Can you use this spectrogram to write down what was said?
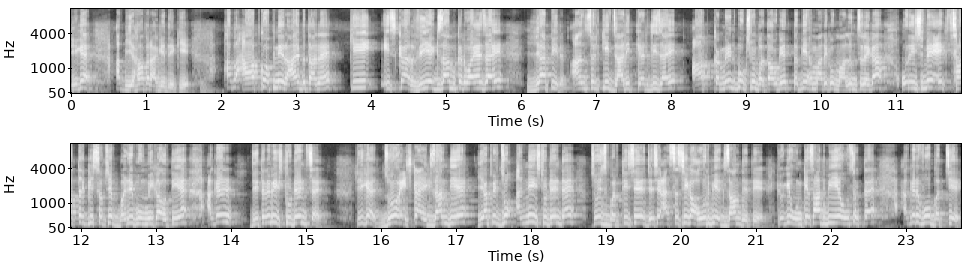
ठीक है? अब यहाँ पर आगे देखिए। अब आपको अपनी राय बताना है कि इसका री एग्ज़ाम करवाया जाए या फिर आंसर की जारी कर दी जाए। आप कमेंट बॉक्स में बताओगे, तभी हमारे को मालूम चलेगा। और इसमें एक छात्र की सबसे बड़ी भूमिका होती है। अगर जितने भी स्टूडेंट्स हैं, ठीक है, जो इसका एग्ज़ाम दिए या फिर जो अन्य स्टूडेंट है, जो इस भर्ती से, जैसे एसएससी का और भी एग्ज़ाम देते हैं, क्योंकि उनके साथ भी ये हो सकता है। अगर वो बच्चे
